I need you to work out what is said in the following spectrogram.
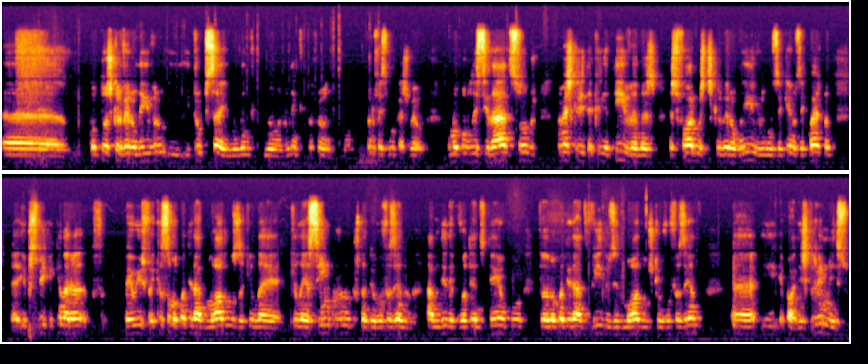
uh, quando estou a escrever o livro e, e tropecei no link, no, no link no, no, Facebook, acho eu, uma publicidade sobre, não é escrita criativa, mas as formas de escrever um livro, não sei o quê, não sei o que mais. Portanto, uh, e percebi que aquilo era para eu ir, aquilo são uma quantidade de módulos, aquilo é, aquilo é assíncrono, portanto eu vou fazendo à medida que vou tendo tempo, aquilo é uma quantidade de vídeos e de módulos que eu vou fazendo, uh, e, epá, inscrevi-me nisso.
